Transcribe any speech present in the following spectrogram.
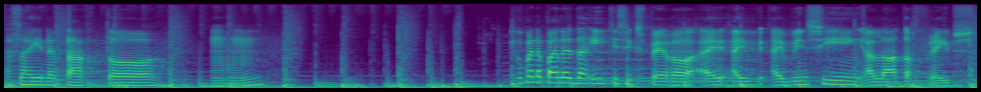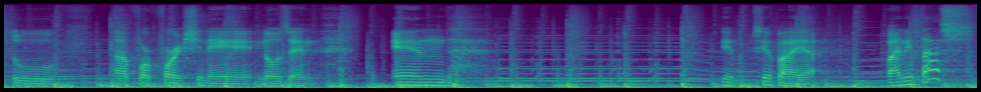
Asahi na takto. Mm-hmm. Hindi ko pa napanood ng 86 pero I, I've, I've been seeing a lot of rapes to uh, for Fortune Nozen. And siya pa kaya? Vanitas?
